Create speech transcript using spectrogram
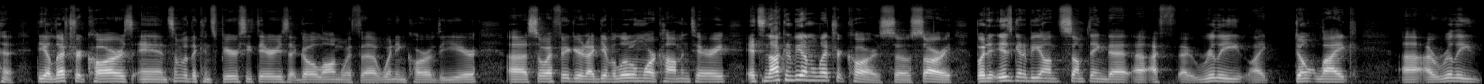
the electric cars and some of the conspiracy theories that go along with uh, winning car of the year. So I figured I'd give a little more commentary. It's not going to be on electric cars, so sorry, but it is going to be on something that I, I, really like don't like. I really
